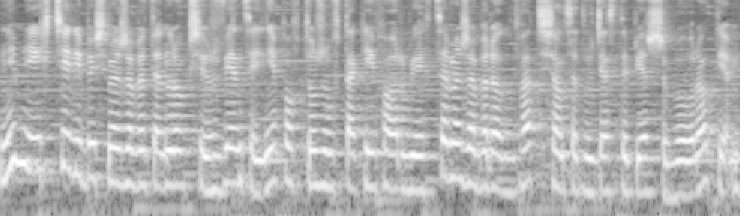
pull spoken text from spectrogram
Niemniej chcielibyśmy, żeby ten rok się już więcej nie powtórzył w takiej formie. Chcemy, żeby rok 2021 był rokiem,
